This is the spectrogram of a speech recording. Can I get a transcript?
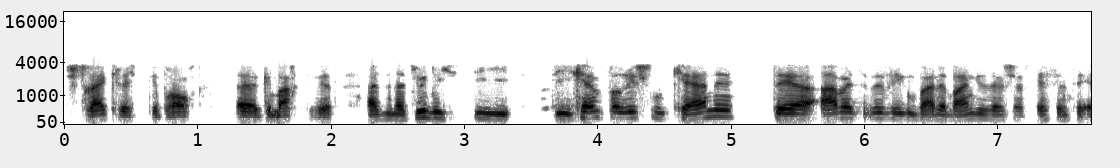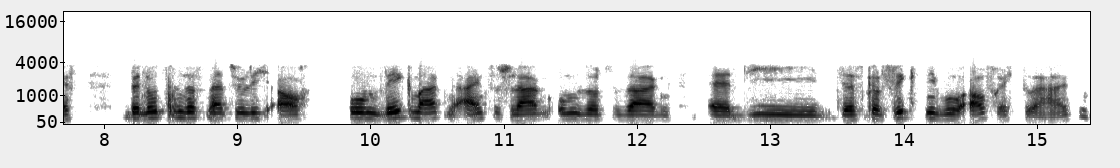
Streikrecht Gebrauch äh, gemacht wird. Also natürlich die, die kämpferischen Kerne der Arbeiterbewegung bei der Bahngesellschaft SNCF benutzen das natürlich auch um Wegmarken einzuschlagen, um sozusagen äh, die, das Konfliktniveau aufrechtzuerhalten,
